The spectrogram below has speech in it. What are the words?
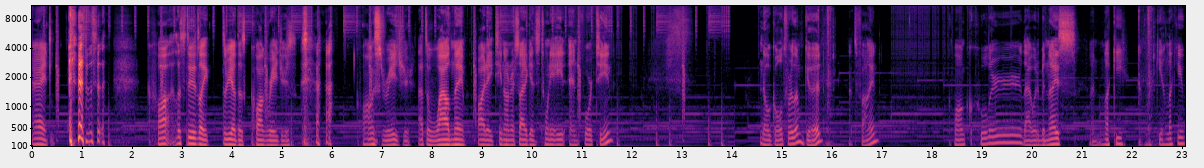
All right. Kuang, let's do like three of those Kuang Ragers. Kuang's Rager. That's a wild name. Odd 18 on our side against 28 and 14. No gold for them. Good. That's fine. Kuang Cooler. That would have been nice. Unlucky. Unlucky, unlucky.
